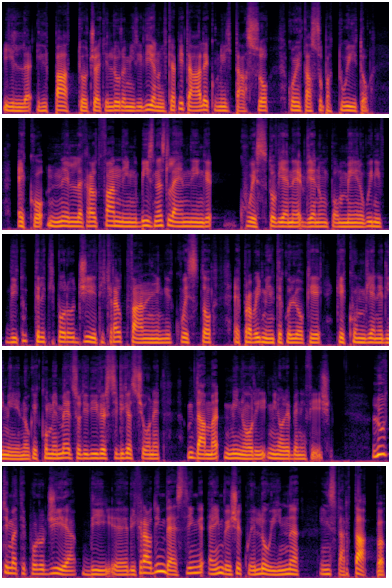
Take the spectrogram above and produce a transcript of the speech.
il, il patto, cioè che loro mi ridiano il capitale con il tasso, con il tasso pattuito. Ecco, nel crowdfunding business lending questo viene, viene, un po' meno. Quindi di tutte le tipologie di crowdfunding questo è probabilmente quello che, che conviene di meno, che come mezzo di diversificazione dà ma- minori, minori benefici. L'ultima tipologia di, eh, di, crowd investing è invece quello in, in startup.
